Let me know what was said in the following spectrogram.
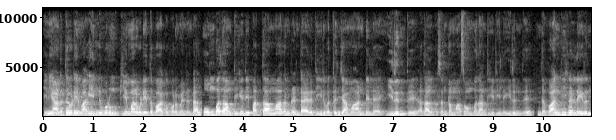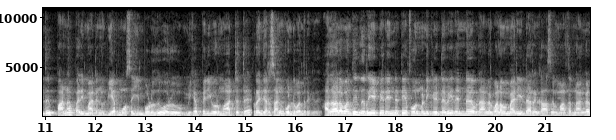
இனி அடுத்த விடயமாக இன்னும் ஒரு முக்கியமான விடயத்தை பார்க்க போகிறோம் என்னென்றால் ஒன்பதாம் தேதி பத்தாம் மாதம் ரெண்டாயிரத்தி இருபத்தஞ்சாம் ஆண்டில் இருந்து அதாவது இப்போ சென்ற மாதம் ஒன்பதாம் தேதியில் இருந்து இந்த வங்கிகளில் இருந்து பண பரிமாற்றங்கள் வியர்மோ செய்யும் பொழுது ஒரு மிகப்பெரிய ஒரு மாற்றத்தை பிரெஞ்சு அரசாங்கம் கொண்டு வந்திருக்குது. அதால் வந்து நிறைய பேர் என்னட்டே ஃபோன் பண்ணி கேட்டவே இது என்ன நாங்கள் வளவு மாதிரி எல்லாரும் காசுகள் மாற்றுறாங்க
